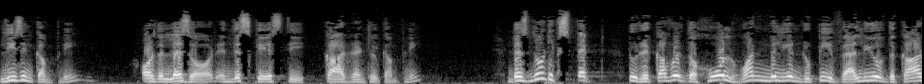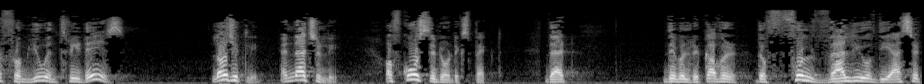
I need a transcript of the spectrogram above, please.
leasing company or the lessor, in this case the car rental company, does not expect to recover the whole 1 million rupee value of the car from you in three days. Logically and naturally. Of course they don't expect that they will recover the full value of the asset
